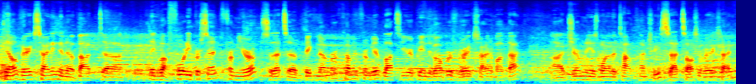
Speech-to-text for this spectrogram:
you know, very exciting and about, uh, I think about 40% from Europe, so that's a big number coming from Europe. Lots of European developers are very excited about that. Uh, Germany is one of the top countries, so that's also very exciting.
